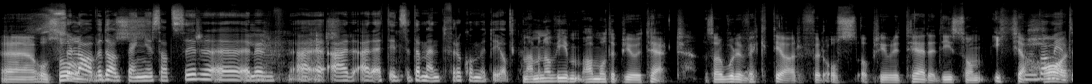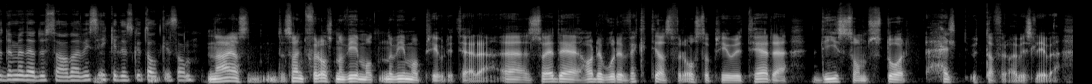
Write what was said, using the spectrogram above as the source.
Også, så lave dagpengesatser eller er, er et incitament for å komme ut i jobb? Nei, men Når vi har måttet prioritert, så har det vært viktigere for oss å prioritere de som ikke Hva har Hva mente du med det du sa da, hvis ikke det skulle tolkes sånn? Nei, altså, sant, For oss, når vi må, når vi må prioritere, så det, har det vært viktigst for oss å prioritere de som står helt utenfor arbeidslivet.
